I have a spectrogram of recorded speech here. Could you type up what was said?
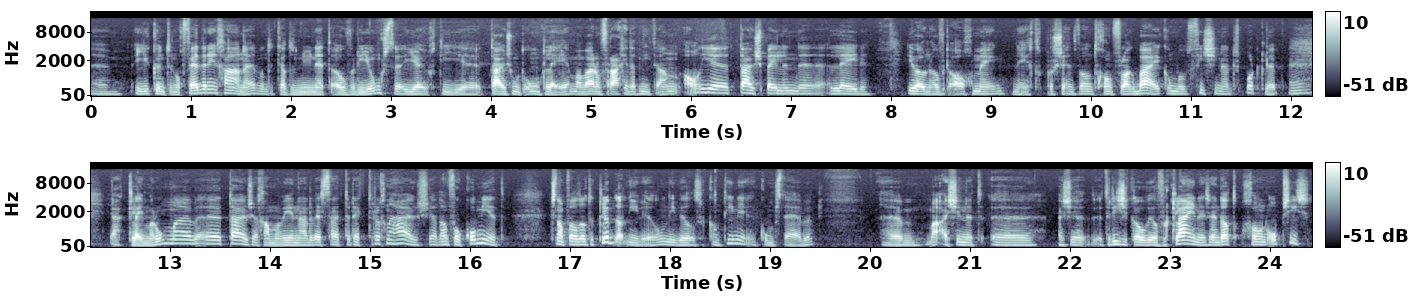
Um, en je kunt er nog verder in gaan, hè? want ik had het nu net over de jongste jeugd die uh, thuis moet omkleden. Maar waarom vraag je dat niet aan al je thuisspelende leden? Die wonen over het algemeen, 90% woont gewoon vlakbij, komt op het fietsje naar de sportclub. Mm. Ja, kleed maar om uh, thuis en ga maar weer naar de wedstrijd direct terug naar huis. Ja, dan voorkom je het. Ik snap wel dat de club dat niet wil, die wil zijn kantineinkomsten hebben. Um, maar als je, het, uh, als je het risico wil verkleinen, zijn dat gewoon opties.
